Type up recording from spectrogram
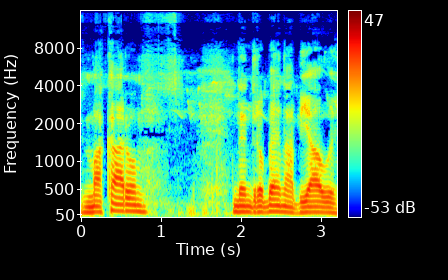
Makaron, dendrobena biały.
